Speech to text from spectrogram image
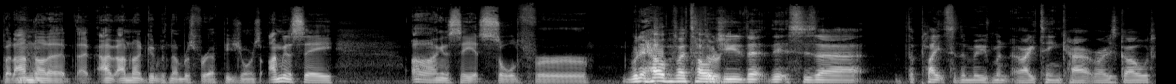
but I'm not a I, I'm not good with numbers for FP Journes. I'm gonna say, oh, I'm gonna say it sold for Would it help if I told Thirty. you that this is uh, the plates of the movement are 18 karat rose gold?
